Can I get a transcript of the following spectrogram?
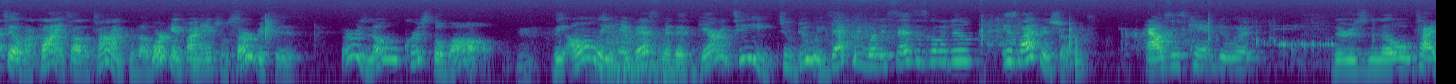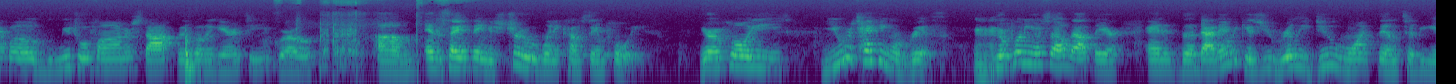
I tell my clients all the time because I work in financial services. There is no crystal ball. Mm. The only investment that's guaranteed to do exactly what it says it's going to do is life insurance. Houses can't do it. There is no type of mutual fund or stock that's going to guarantee you growth. Um, and the same thing is true when it comes to employees. Your employees, you are taking a risk. Mhm. You're putting yourself out there, and the dynamic is you really do want them to be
